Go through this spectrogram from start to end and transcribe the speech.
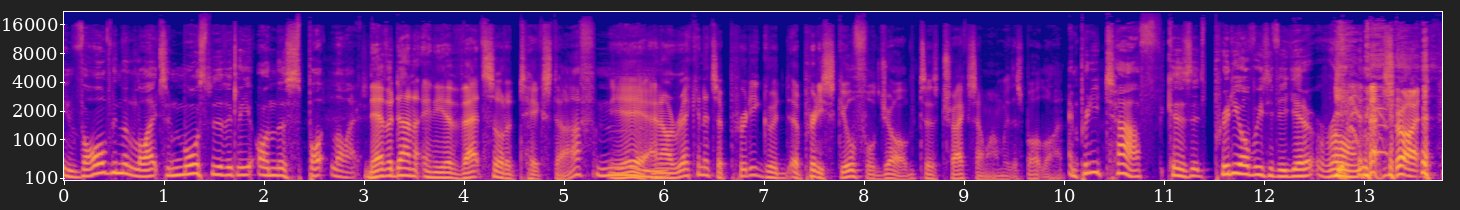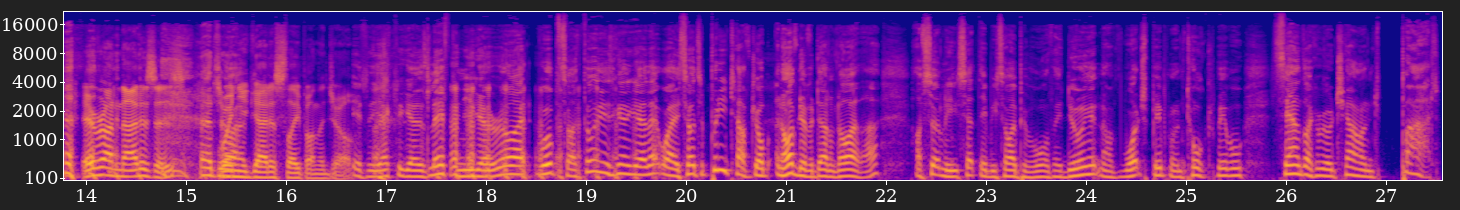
involved in the lights and more specifically on the spotlight? Never done any of that sort of tech stuff. Yeah, and I mm. reckon it's a pretty good, a pretty skillful job to track someone with a spotlight. And pretty tough because it's pretty obvious if you get it wrong. That's right. Everyone notices That's when right. you go to sleep on the job. if the actor goes left and you go right, whoops, I thought he was going to go that way. So it's a pretty tough job. And I've never done it either. I've certainly sat there beside people while they're doing it and I've watched people and talked to people. sounds like a real challenge. But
